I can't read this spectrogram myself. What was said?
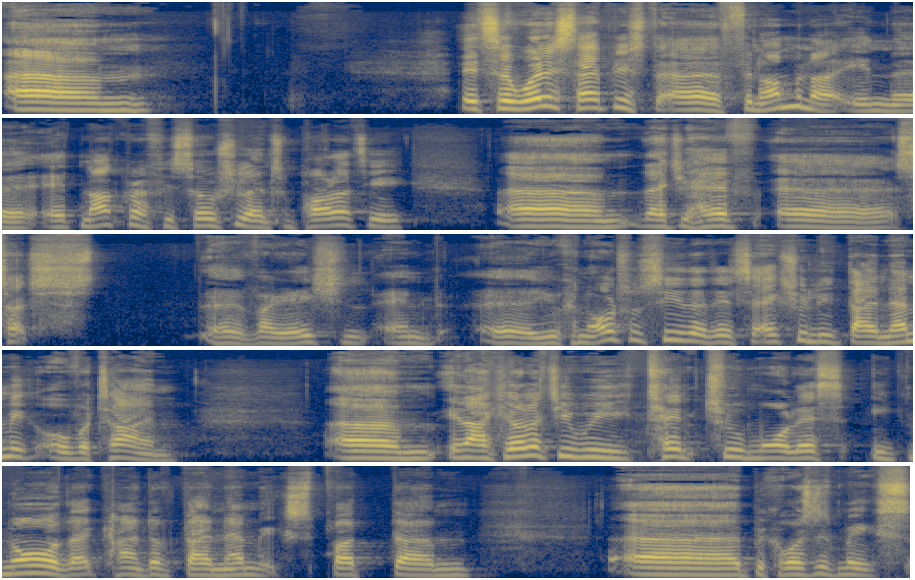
Um, it's a well-established uh, phenomena in uh, ethnography, social anthropology, um, that you have uh, such uh, variation. And uh, you can also see that it's actually dynamic over time. Um, in archaeology, we tend to more or less ignore that kind of dynamics, but um, uh, because it makes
